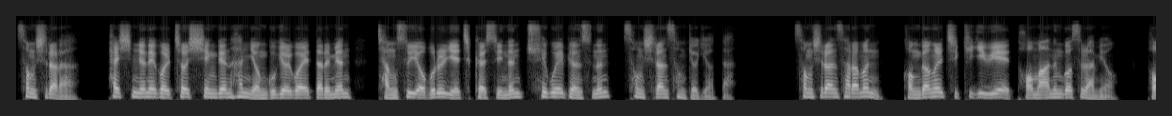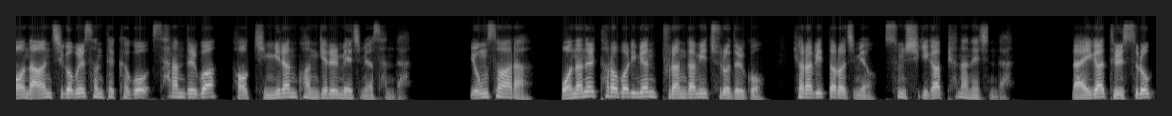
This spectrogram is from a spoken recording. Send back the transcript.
성실하라. 80년에 걸쳐 시행된 한 연구 결과에 따르면 장수 여부를 예측할 수 있는 최고의 변수는 성실한 성격이었다. 성실한 사람은 건강을 지키기 위해 더 많은 것을 하며 더 나은 직업을 선택하고 사람들과 더 긴밀한 관계를 맺으며 산다. 용서하라. 원한을 털어버리면 불안감이 줄어들고 혈압이 떨어지며 숨쉬기가 편안해진다. 나이가 들수록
